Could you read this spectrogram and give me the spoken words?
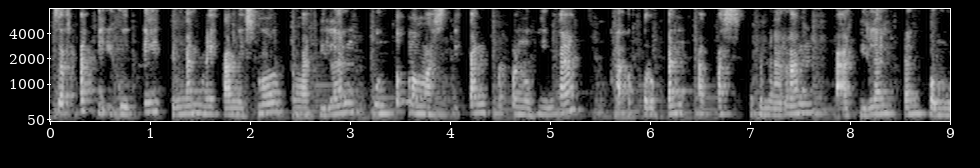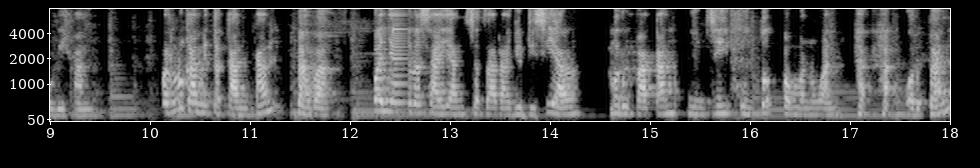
serta diikuti dengan mekanisme pengadilan untuk memastikan terpenuhinya hak korban atas kebenaran, keadilan, dan pemulihan. Perlu kami tekankan bahwa penyelesaian secara yudisial merupakan kunci untuk pemenuhan hak-hak korban,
